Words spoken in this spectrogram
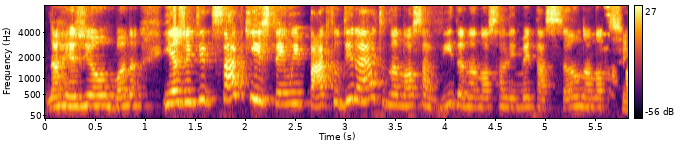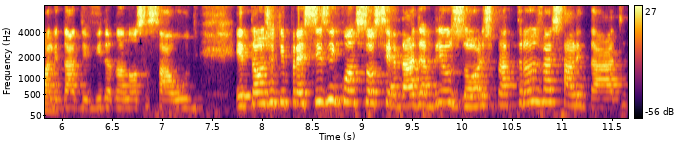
na região urbana. E a gente sabe que isso tem um impacto direto na nossa vida, na nossa alimentação, na nossa Sim. qualidade de vida, na nossa saúde. Então a gente precisa, enquanto sociedade, abrir os olhos para a transversalidade,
